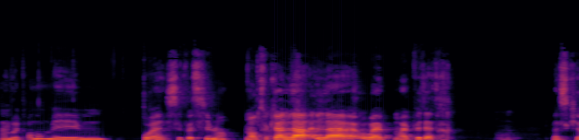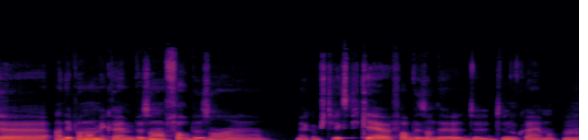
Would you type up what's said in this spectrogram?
Indépendant, mais. Mm, ouais, c'est possible. Hein. Mais en tout cas, là, là ouais, ouais peut-être. Mm. Parce que indépendant, mais quand même besoin, fort besoin, euh, bah, comme je te l'expliquais, fort besoin de, de, de, nous quand même. Hein. Mm.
